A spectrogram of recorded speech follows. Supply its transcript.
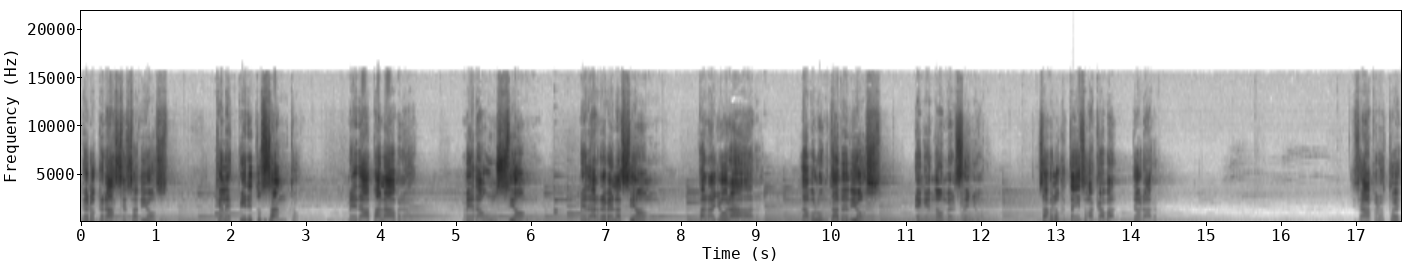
pero gracias a Dios que el Espíritu Santo me da palabra, me da unción me da revelación para llorar la voluntad de Dios en el nombre del Señor. ¿Sabe lo que usted hizo? Acaba de orar. Dice, ah, pero estoy,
